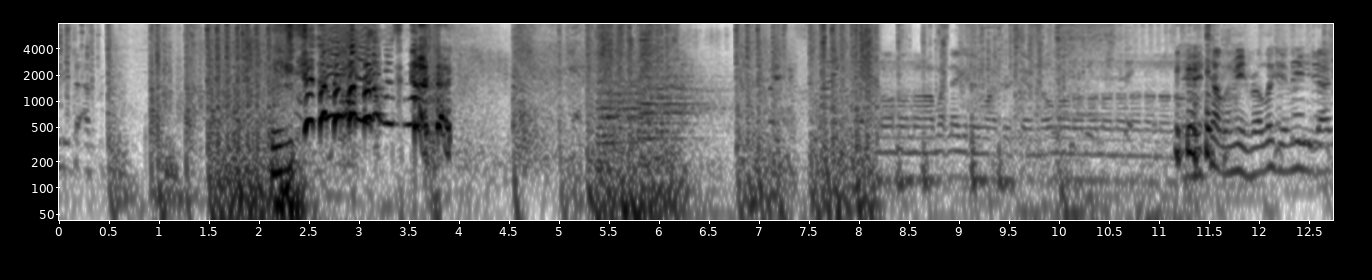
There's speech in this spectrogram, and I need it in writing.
do that. No, no, no. I went negative in my first game. No, no, no, no, no, no, no, no, no. You're telling me, bro. Look at me. That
